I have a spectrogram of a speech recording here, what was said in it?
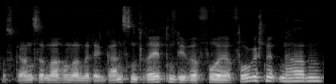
Das Ganze machen wir mit den ganzen Drähten, die wir vorher vorgeschnitten haben.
